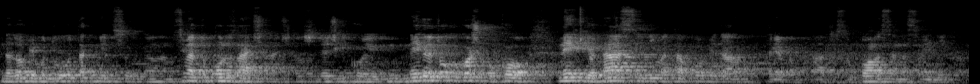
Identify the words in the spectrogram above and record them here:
da dobijemo tu utakmicu, ehm, svima to puno znači, znači to su dečki koji ne igraju toliko košarku ko neki od nas i njima ta pobjeda treba, zato sam ponosan na sve njih.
